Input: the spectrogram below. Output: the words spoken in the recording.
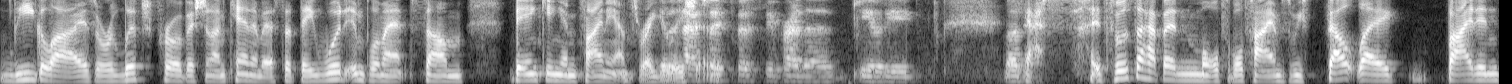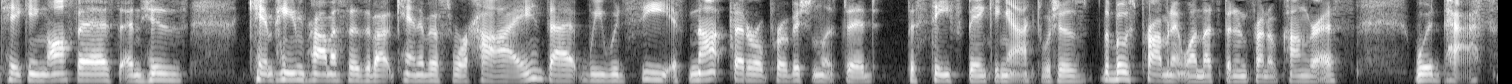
legalize or lift prohibition on cannabis, that they would implement some banking and finance regulations. It's actually supposed to be part of the DoD. Yes, it's supposed to happen multiple times. We felt like Biden taking office and his campaign promises about cannabis were high, that we would see, if not federal prohibition lifted, the Safe Banking Act, which is the most prominent one that's been in front of Congress, would pass.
